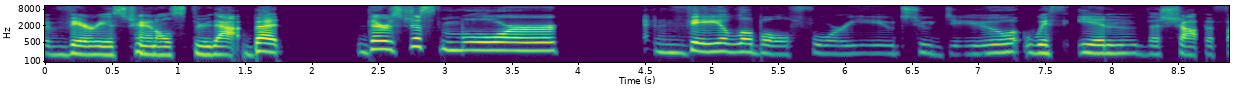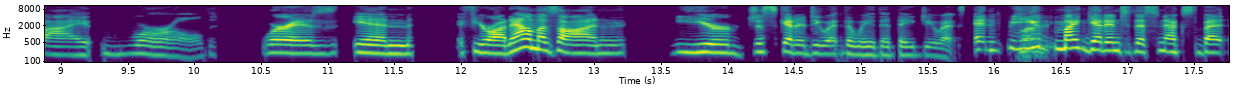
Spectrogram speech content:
the various channels through that. But there's just more available for you to do within the Shopify world Whereas in if you're on Amazon, you're just going to do it the way that they do it. And right. you might get into this next, but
